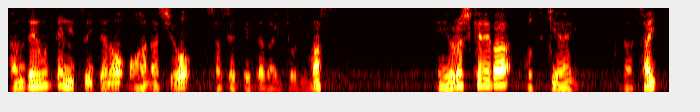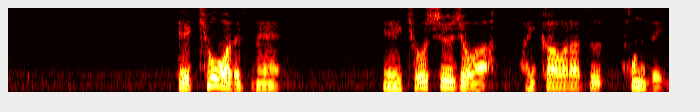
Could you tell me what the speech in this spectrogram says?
安全運転についてのお話をさせていただいております。よろしければお付き合いください。え今日はですね、え教習所は相変わらず混んでいる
